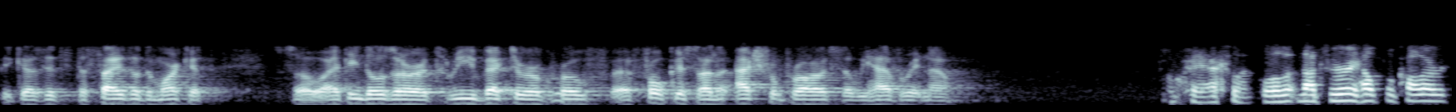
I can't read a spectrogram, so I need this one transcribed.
because it's the size of the market. So I think those are our three vector of growth, uh, focus on actual products that we have right now. Okay, excellent. Well, that's a very helpful color.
